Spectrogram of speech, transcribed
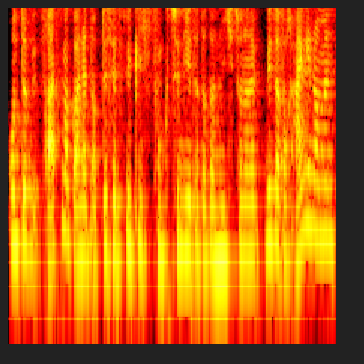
und da fragt man gar nicht, ob das jetzt wirklich funktioniert hat oder nicht, sondern wird einfach angenommen,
